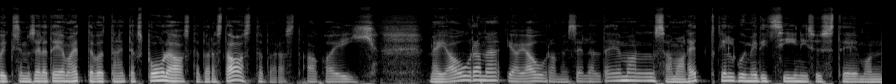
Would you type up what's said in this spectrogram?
võiksime selle teema ette võtta näiteks poole aasta pärast, aasta pärast, aga ei. me jaurame ja jaurame sellel teemal samal hetkel, kui meditsiinisüsteem on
